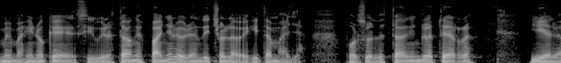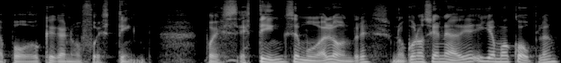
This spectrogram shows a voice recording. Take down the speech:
me imagino que si hubiera estado en España le hubieran dicho la abejita maya. Por suerte estaba en Inglaterra y el apodo que ganó fue Sting. Pues Sting se mudó a Londres, no conocía a nadie y llamó a Copland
